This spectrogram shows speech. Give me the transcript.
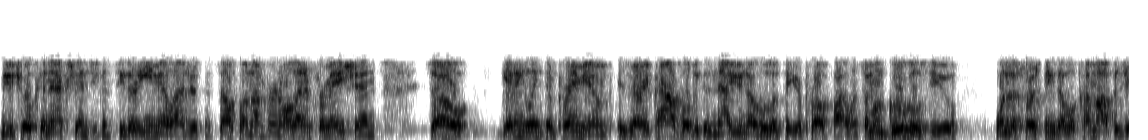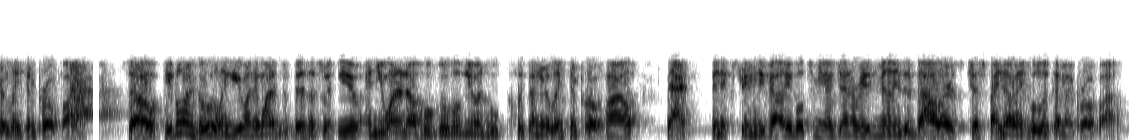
mutual connections. You can see their email address and cell phone number and all that information. So getting LinkedIn Premium is very powerful because now you know who looked at your profile. When someone Googles you, one of the first things that will come up is your LinkedIn profile. So people are Googling you when they want to do business with you, and you want to know who Googled you and who clicked on your LinkedIn profile that's been extremely valuable to me. I've generated millions of dollars just by knowing who looked at my profile.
